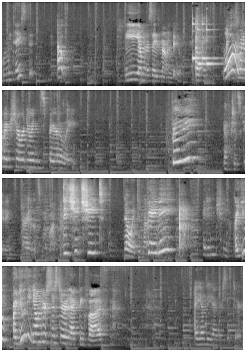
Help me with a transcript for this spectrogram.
Let me taste it. Oh, B, I'm gonna say is Mountain Dew. okay. What? I just want to make sure we're doing this fairly. Baby? I'm just kidding. All right, let's move on. Did she cheat? No, I did not. Baby? I didn't cheat. Are you are you the younger sister in acting five? I am the younger sister.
